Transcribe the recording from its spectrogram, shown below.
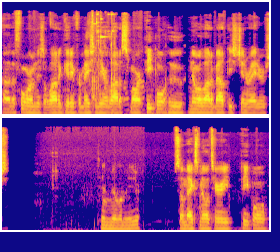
uh, the forum. There's a lot of good information there, a lot of smart people who know a lot about these generators. 10 millimeter. Some ex military people,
